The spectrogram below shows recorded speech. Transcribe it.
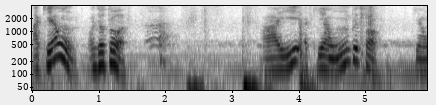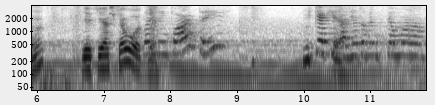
Aqui é um, onde eu tô. Aí, aqui é um, pessoal. Aqui é um. E aqui acho que é o outro. mas tem porta aí? E que aqui, ali eu tô vendo que tem uma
